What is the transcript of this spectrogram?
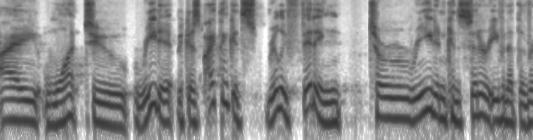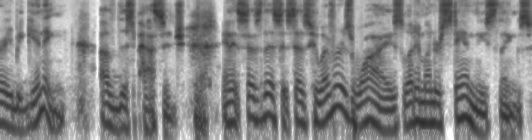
I want to read it because I think it's really fitting to read and consider even at the very beginning of this passage. Yeah. And it says this it says, Whoever is wise, let him understand these things.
